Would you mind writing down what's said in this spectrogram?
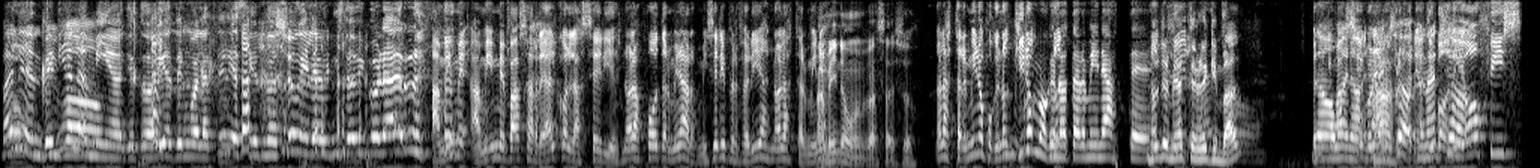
Valen, No. venía la mía, que todavía tengo a la tele haciendo yoga y la venís a decorar. A mí, me, a mí me pasa real con las series, no las puedo terminar. Mis series preferidas no las terminé. A mí no me pasa eso. No las termino porque no quiero... ¿Cómo que no, terminaste? ¿No terminaste Breaking Bad? No, bueno, sí, Nacho- prefería, tipo Nacho- The Office,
